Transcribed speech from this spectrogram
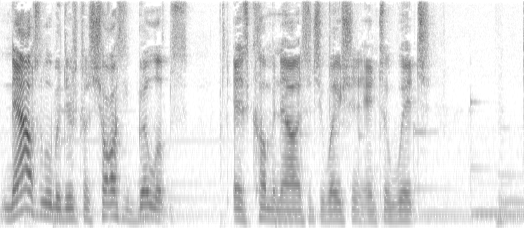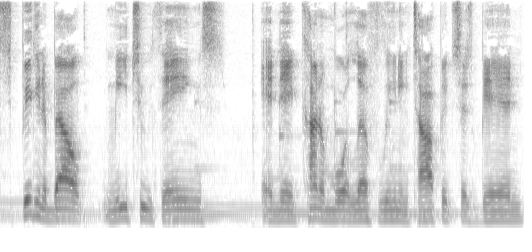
Now it's a little bit different because Chauncey Billups is coming out in a situation into which speaking about Me Too things and then kind of more left leaning topics has been,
